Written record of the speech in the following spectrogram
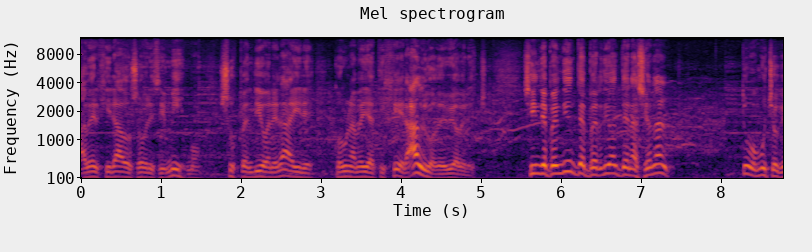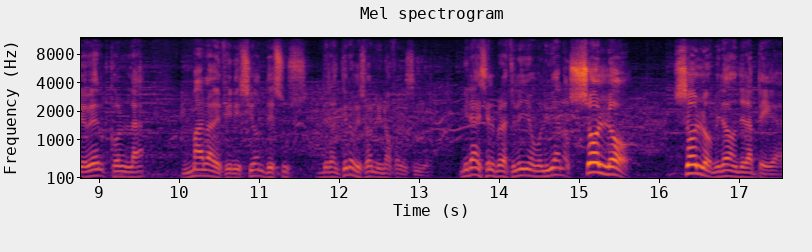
haber girado sobre sí mismo, suspendido en el aire con una media tijera, algo debió haber hecho. Si Independiente perdió ante Nacional, tuvo mucho que ver con la mala definición de sus delanteros que son inofensivos. Mirá, es el brasileño boliviano solo, solo, mirá dónde la pega,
